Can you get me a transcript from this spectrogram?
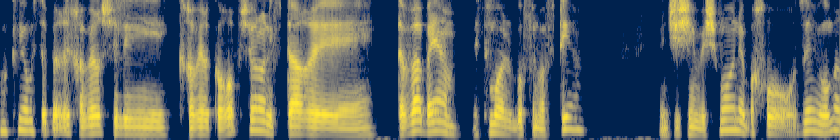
אוקיי הוא מספר לי חבר שלי חבר קרוב שלו נפטר uh, טבע בים אתמול באופן מפתיע. בן 68 בחור זה הוא אומר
